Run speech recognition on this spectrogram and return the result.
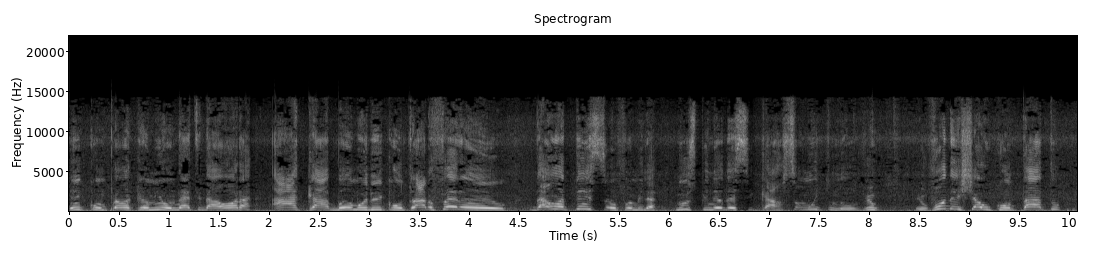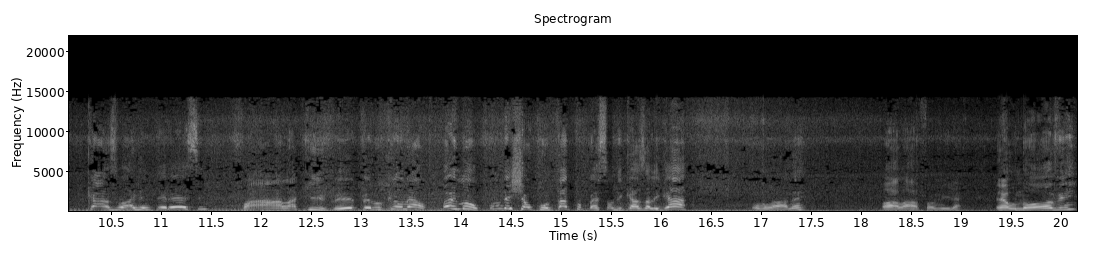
em comprar uma caminhonete da hora, acabamos de encontrar no feirão. Dá uma atenção, família, nos pneus desse carro, são muito novos, viu? Eu vou deixar o contato, caso haja interesse, fala que vê pelo canal. Ô irmão, vamos deixar o contato pro pessoal de casa ligar? Vamos lá, né? Olha lá, família. É o 9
